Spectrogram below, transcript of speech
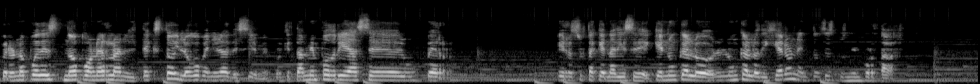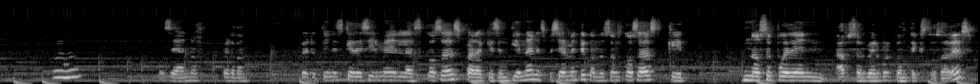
Pero no puedes no ponerlo en el texto y luego venir a decirme, porque también podría ser un perro y resulta que nadie se, que nunca lo, nunca lo dijeron, entonces pues no importaba. O sea, no, perdón. Pero tienes que decirme las cosas para que se entiendan, especialmente cuando son cosas que no se pueden absorber por contexto, ¿sabes?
